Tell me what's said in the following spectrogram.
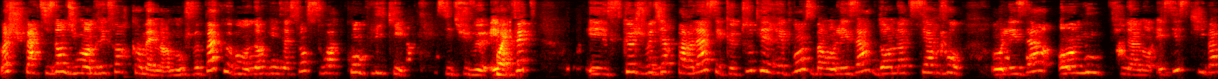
moi je suis partisan du moindre effort quand même. Hein. donc je veux pas que mon organisation soit compliquée, si tu veux. Et en fait, et ce que je veux dire par là, c'est que toutes les réponses, ben, on les a dans notre cerveau. On les a en nous, finalement. Et c'est ce qui va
